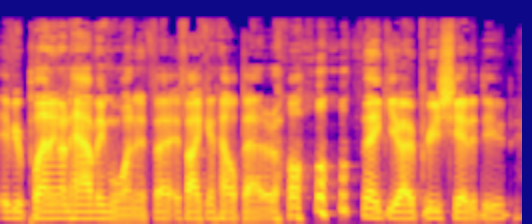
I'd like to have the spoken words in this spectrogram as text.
if you're planning on having one. If I, if I can help out at all. Thank you. I appreciate it, dude.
